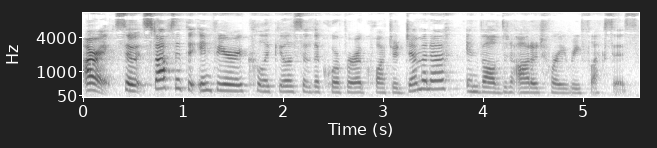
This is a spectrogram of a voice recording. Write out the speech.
All right, so it stops at the inferior colliculus of the corpora quadrigemina involved in auditory reflexes.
